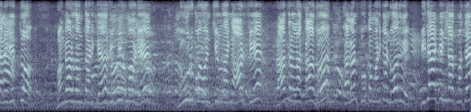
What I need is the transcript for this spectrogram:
ಚೆನ್ನಾಗಿತ್ತು. ಬಂಗಾರದಂತ ಅಡಿಕೆ ರಿಪೀಟ್ ಮಾಡಿ ನೂರು ರೂಪಾಯಿ ಒಂದು ಚೀಲ ಹಂಗೆ ಆಡಿಸಿ ರಾತ್ರಿ ಎಲ್ಲ ಕಾದು ತಗೊಂಡು ತೂಕ ಮಾಡ್ಕೊಂಡು ಹೋದ್ವಿ. ಇದ್ಯಾಕೆ ಹಿಂಗಾತ್ ಮತ್ತೆ.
